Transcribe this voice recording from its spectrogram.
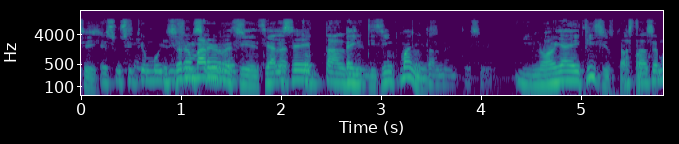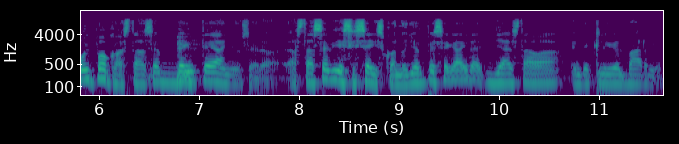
Sí. Es un sitio muy Eso era un difícil, barrio ¿no? Es- residencial es hace totalmente, 25 años. Totalmente, sí. Y no había edificios tampoco. Hasta hace muy poco, hasta hace 20 años, era, hasta hace 16. Cuando yo empecé Gaira ya estaba en declive el barrio.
